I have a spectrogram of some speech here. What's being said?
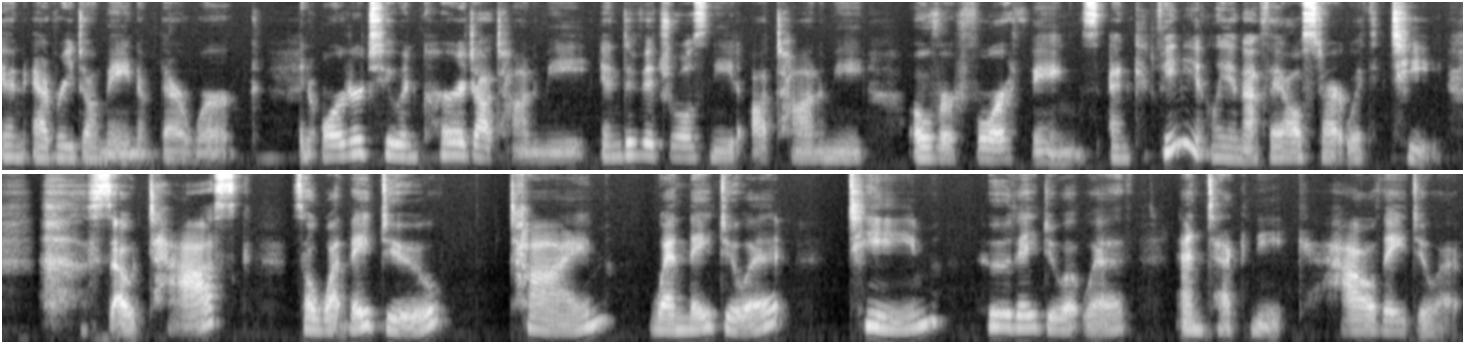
in every domain of their work. In order to encourage autonomy, individuals need autonomy over four things. And conveniently enough, they all start with T. So, task, so what they do, time, when they do it, team, who they do it with, and technique, how they do it.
